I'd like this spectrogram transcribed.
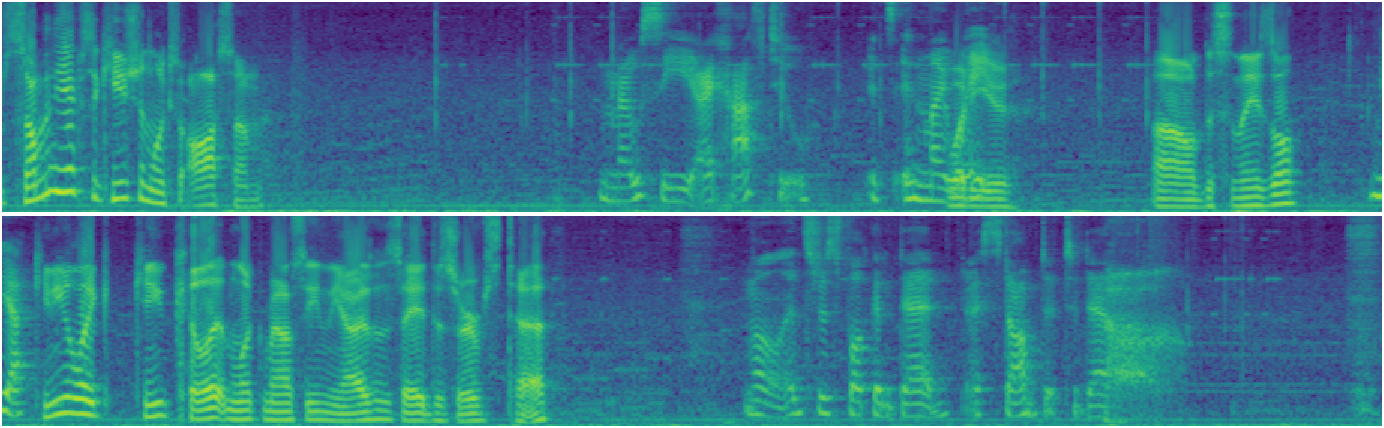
some of the execution looks awesome. Mousy, I have to. It's in my What way. do you? Oh, the Sneasel. Yeah. Can you like? Can you kill it and look Mousy in the eyes and say it deserves death? Well, it's just fucking dead. I stomped it to death.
